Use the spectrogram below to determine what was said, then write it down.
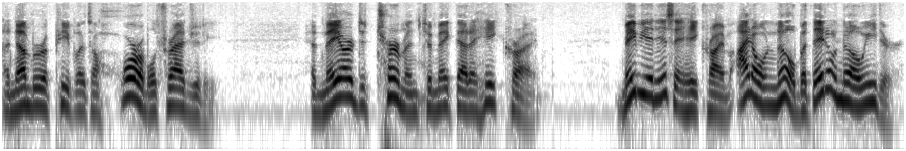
a number of people, it's a horrible tragedy. And they are determined to make that a hate crime. Maybe it is a hate crime. I don't know, but they don't know either.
